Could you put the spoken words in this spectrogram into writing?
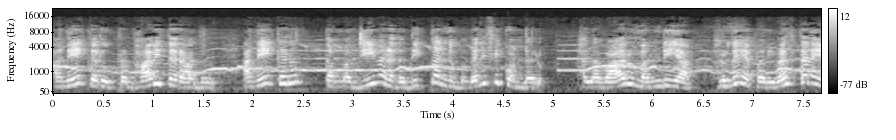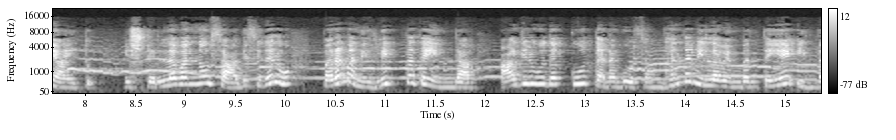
ಅನೇಕರು ಪ್ರಭಾವಿತರಾದರು. ಅನೇಕರು ತಮ್ಮ ಜೀವನದ ದಿಕ್ಕನ್ನು ಬದಲಿಸಿಕೊಂಡರು. ಹಲವಾರು ಮಂದಿಯ ಹೃದಯ ಪರಿವರ್ತನೆಯಾಯಿತು. ಇಷ್ಟೆಲ್ಲವನ್ನೂ ಸಾಧಿಸಿದರೂ ಪರಮ ನಿರ್ಲಿಪ್ತತೆಯಿಂದ ಆಗಿರುವುದಕ್ಕೂ ತನಗೂ ಸಂಬಂಧವಿಲ್ಲವೆಂಬಂತೆಯೇ ಇದ್ದ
